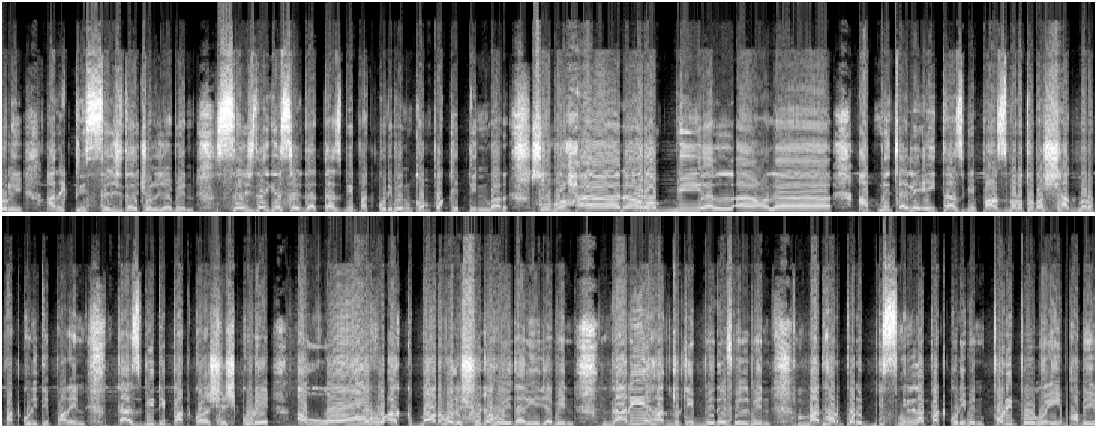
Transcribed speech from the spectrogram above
বলে আরেকটি সেজদায় চলে যাবেন। সেজদায় গিয়ে সেজদার তাসবিহ পাঠ করিবেন কমপক্ষে তিনবার। আপনি চাইলে এই তাসবিহ পাঁচবার অথবা সাতবারও পাঠ করিতে পারেন। তাসবিহটি পাঠ করা শেষ করে আল্লাহু আকবার বলে সোজা হয়ে দাঁড়িয়ে যাবেন। দাঁড়িয়ে হাত দুটি বেঁধে ফেলবেন। বাঁধার পরে বিসমিল্লা পাঠ করিবেন পরিপূর্ণ এইভাবে।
